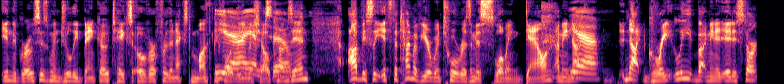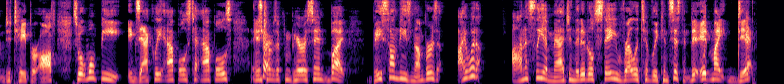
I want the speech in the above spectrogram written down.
in the grosses when Julie Benko takes over for the next month before Yeah, Lea Michele comes in. Obviously, it's the time of year when tourism is slowing down. I mean, not, Yeah. not greatly, but I mean, it, it is starting to taper off. So it won't be exactly apples to apples in Sure. terms of comparison, but based on these numbers, I would honestly imagine that it'll stay relatively consistent. It- It might dip,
